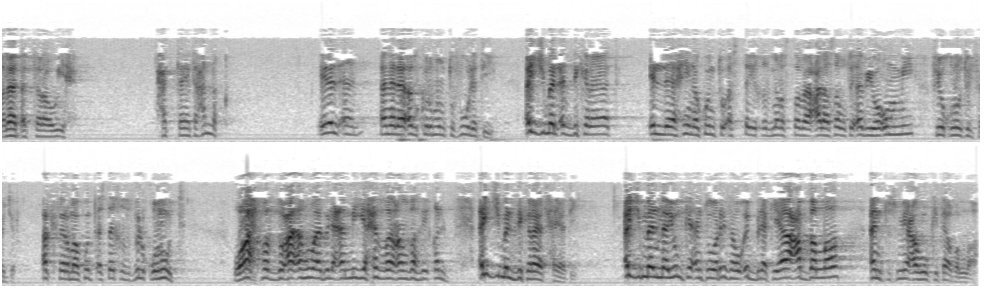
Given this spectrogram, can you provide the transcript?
صلاة التراويح حتى يتعلق. إلى الآن أنا لا أذكر من طفولتي أجمل الذكريات إلا حين كنت أستيقظ من الصباح على صوت أبي وأمي في قنوت الفجر. أكثر ما كنت أستيقظ في القنوت. وأحفظ دعاءهما بالعامية حفظا عن ظهر قلب. أجمل ذكريات حياتي. أجمل ما يمكن أن تورثه ابنك يا عبد الله أن تسمعه كتاب الله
